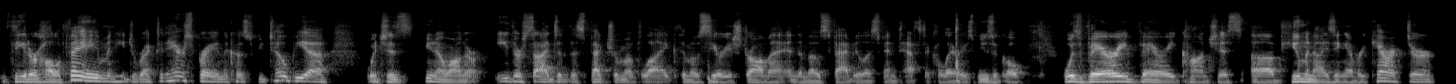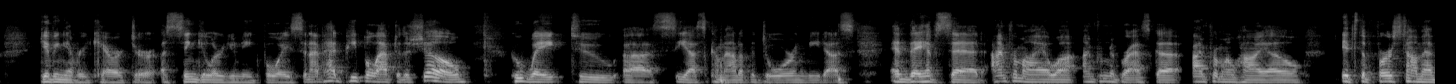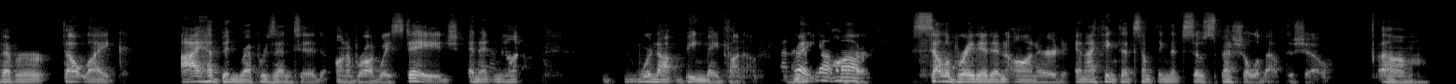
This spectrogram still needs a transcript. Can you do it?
Theater Hall of Fame, and he directed Hairspray and The Coast of Utopia, which is, you know, on either sides of the spectrum of like the most serious drama and the most fabulous, fantastic, hilarious musical, was very, very conscious of humanizing every character, giving every character a singular, unique voice. And I've had people after the show who wait to uh, see us come out of the door and meet us. And they have said, I'm from Iowa, I'm from Nebraska, I'm from Ohio it's the first time I've ever felt like I have been represented on a Broadway stage and it not we're not being made fun of. Right, not mocked. Celebrated and honored. And I think that's something that's so special about the show. Um,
